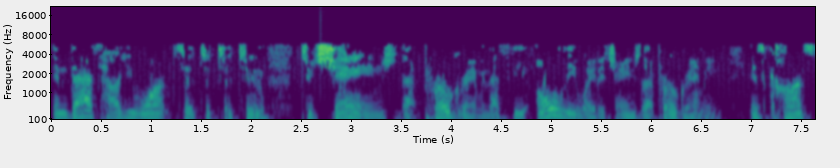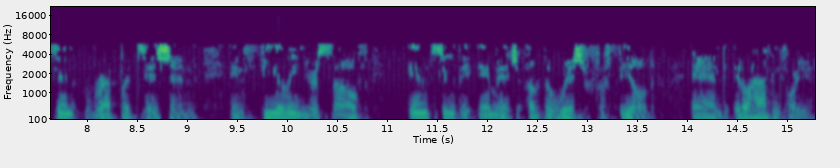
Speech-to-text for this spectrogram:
And that's how you want to, to, to, to, to change that programming. That's the only way to change that programming is constant repetition and feeling yourself into the image of the wish fulfilled. And it'll happen for you.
